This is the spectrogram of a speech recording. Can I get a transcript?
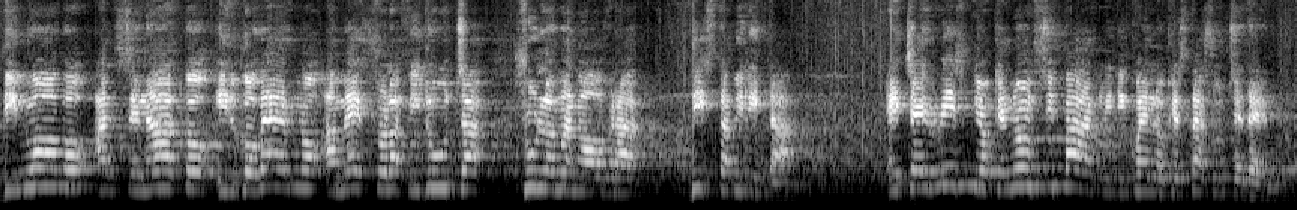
di nuovo al Senato il governo ha messo la fiducia sulla manovra di stabilità e c'è il rischio che non si parli di quello che sta succedendo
